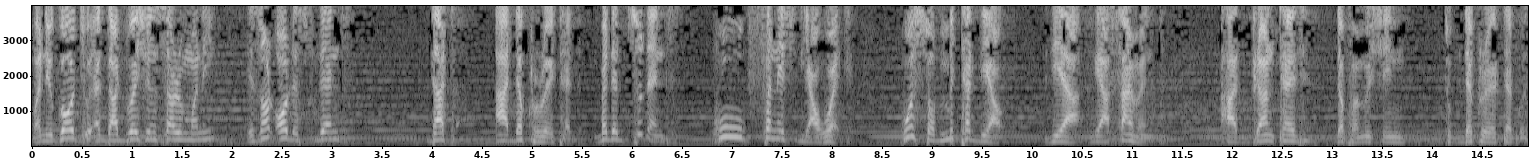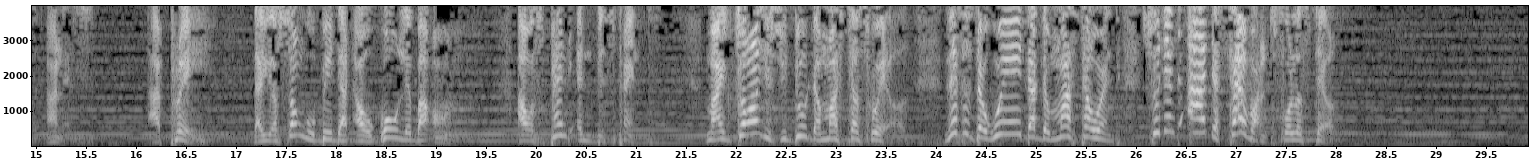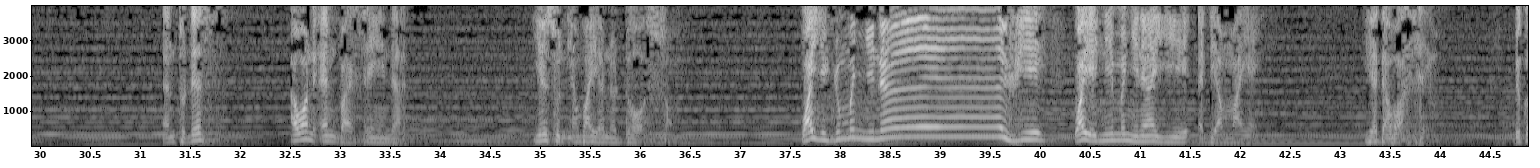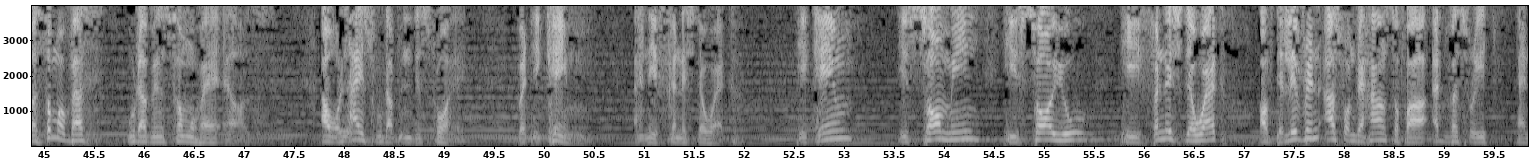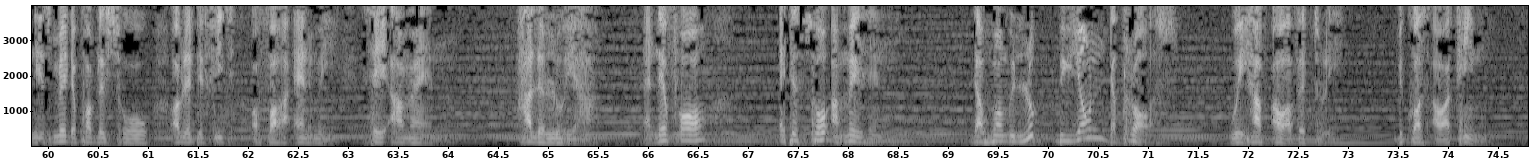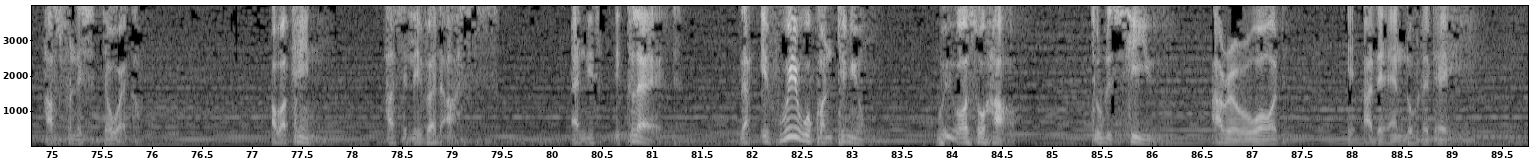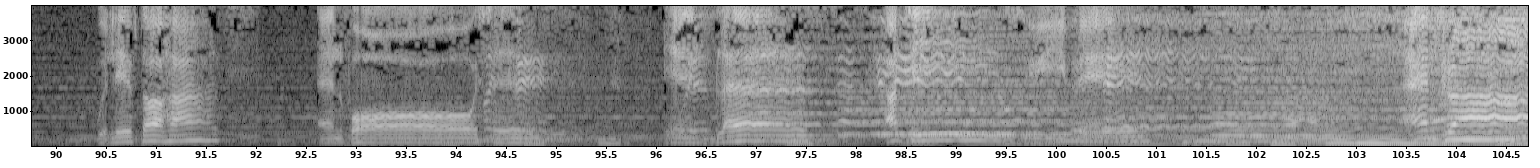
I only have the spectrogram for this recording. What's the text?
When you go to a graduation ceremony, it's not all the students that are decorated, but the students who finished their work, who submitted their, their, their assignment, are granted the permission to be decorated with honors. I pray that your song will be that I'll go labor on. I'll spend and be spent. My joy is to do the master's will. This is the way that the master went. Shouldn't I, the servant, follow still? And to this, I want to end by saying that Yes, we are not doors. Why you wayɛ yie ɛde ama yɛn yɛda wase because some of us would have been somewhere else. Our lives would have been destroyed. But he came and he finished the work. He came he saw me he saw you. He finished the work of delivering us from the hands of our adversary and he's made the public show of the defeat of our enemy. Say amen. Hallelujah. And therefore it is so amazing that when we look beyond the cross, we have our victory because our King has finished the work. Our King has delivered us and it's declared that if we will continue, we also have to receive our reward at the end of the day. We lift our hearts and voices in blessed until we and cry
